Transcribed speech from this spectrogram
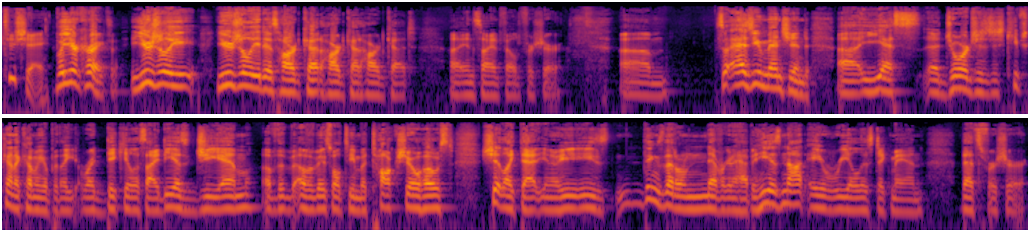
Touche. But you're correct. Usually, usually it is hard cut, hard cut, hard cut uh, in Seinfeld for sure. Um, so as you mentioned, uh, yes, uh, George is, just keeps kind of coming up with like ridiculous ideas. GM of the of a baseball team, a talk show host, shit like that. You know, he, he's things that are never going to happen. He is not a realistic man, that's for sure.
